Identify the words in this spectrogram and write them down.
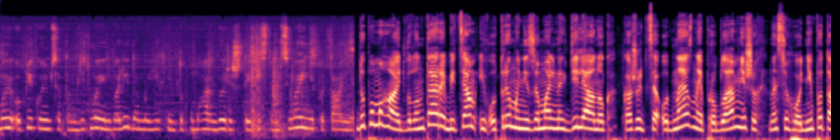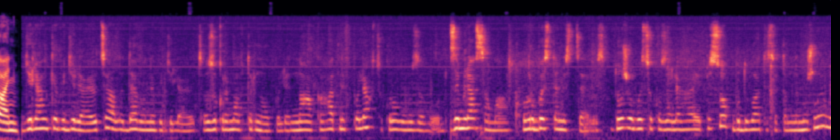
ми опікуємося там дітьми-інвалідами, їхнім допомагаємо вирішити якісь там сімейні питання. Допомагають волонтери бійцям і в отриманні земельних ділянок. Кажуть, це одне з найпроблемніших на сьогодні питань. Ділянки виділяються, але де вони виділяються? Зокрема, в Тернополі на кагатних полях цукрового заводу. Земля сама, горбиста місцевість. Дуже високо залягає пісок, будуватися там неможливо.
